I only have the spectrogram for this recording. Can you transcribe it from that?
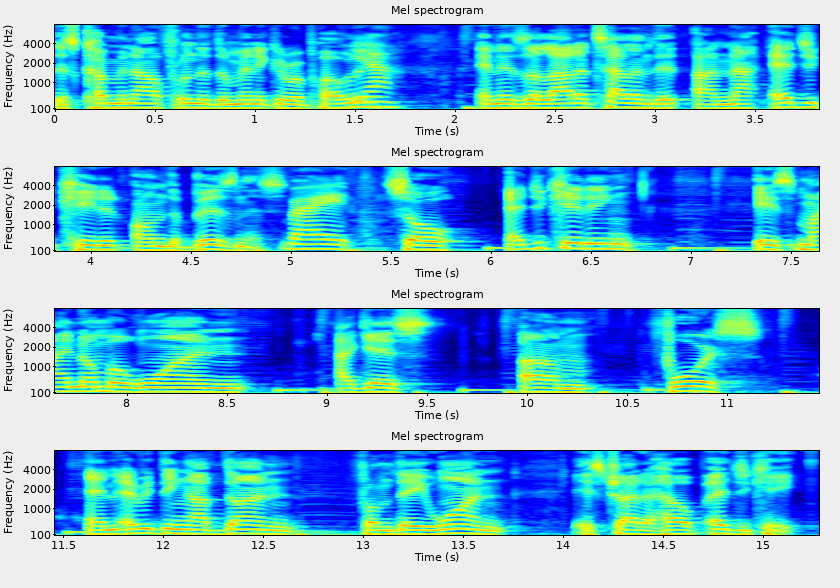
that's coming out from the Dominican Republic. Yeah. And there's a lot of talent that are not educated on the business. Right. So educating is my number one, I guess, um, force, and everything I've done from day one is try to help educate.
